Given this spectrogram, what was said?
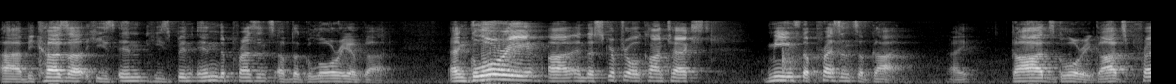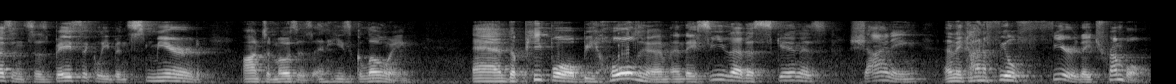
Uh, because uh, he's in he's been in the presence of the glory of God. And glory uh, in the scriptural context means the presence of God, right? God's glory, God's presence has basically been smeared onto Moses, and he's glowing. And the people behold him, and they see that his skin is shining, and they kind of feel fear, they tremble.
